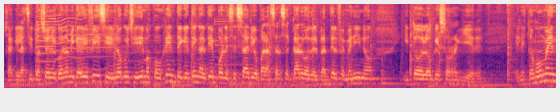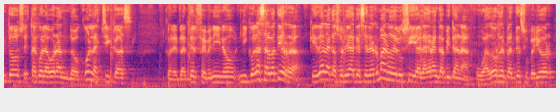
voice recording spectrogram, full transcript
ya que la situación económica es difícil y no coincidimos con gente que tenga el tiempo necesario para hacerse cargo del plantel femenino y todo lo que eso requiere. En estos momentos está colaborando con las chicas con el plantel femenino Nicolás Salvatierra, que da la casualidad que es el hermano de Lucía, la gran capitana, jugador del plantel superior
